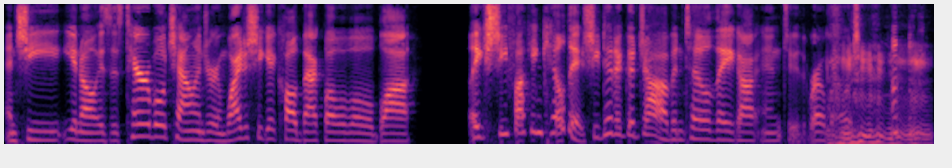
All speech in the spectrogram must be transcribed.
and she, you know, is this terrible challenger and why does she get called back, blah, blah, blah, blah, blah. Like she fucking killed it. She did a good job until they got into the rowboat.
